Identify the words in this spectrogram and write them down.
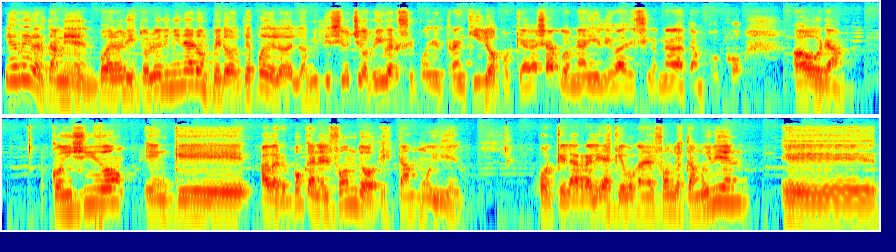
Y River también. Bueno, listo, lo eliminaron, pero después de lo del 2018 River se puede ir tranquilo porque a Gallardo nadie le va a decir nada tampoco. Ahora, coincido en que, a ver, Boca en el fondo está muy bien. Porque la realidad es que Boca en el fondo está muy bien, eh,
